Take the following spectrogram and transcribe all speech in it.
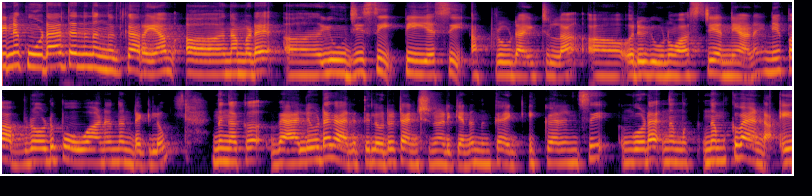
പിന്നെ കൂടാതെ തന്നെ നിങ്ങൾക്ക് അറിയാം നമ്മുടെ U G C P S C approved ആയിട്ടുള്ള ഒരു യൂണിവേഴ്സിറ്റി തന്നെയാണ്. ഇനിയിപ്പോൾ അബ്രോഡ് പോവുകയാണെന്നുണ്ടെങ്കിലും നിങ്ങൾക്ക് വാല്യൂയുടെ കാര്യത്തിൽ ഒരു ടെൻഷനും അടിക്കേണ്ട നിങ്ങൾക്ക് ഇക്വാലൻസി കൂടെ നമുക്ക് വേണ്ട. ഈ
